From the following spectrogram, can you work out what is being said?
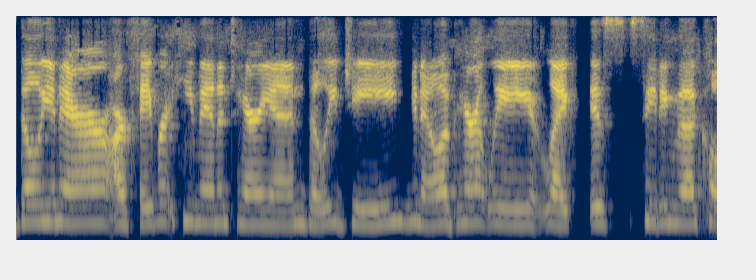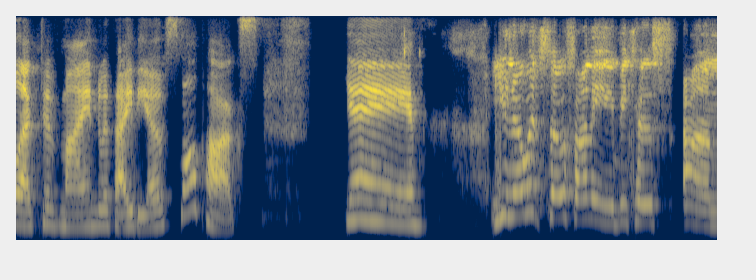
billionaire, our favorite humanitarian, Billy G, you know, apparently like is seeding the collective mind with idea of smallpox. Yay. You know, it's so funny because um,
